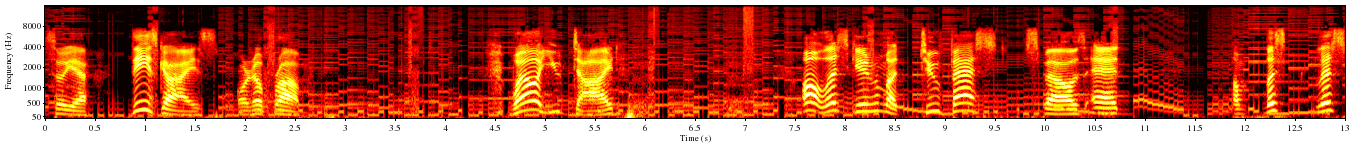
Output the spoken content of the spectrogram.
So yeah, these guys are no problem. Well, you died. Oh, let's give him a two fast spells and um, let's let's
